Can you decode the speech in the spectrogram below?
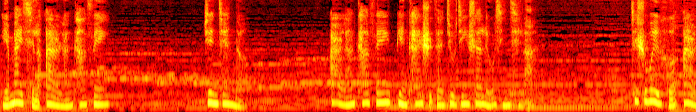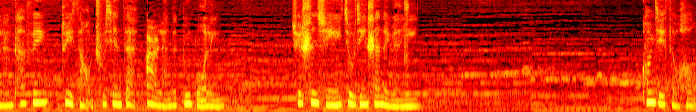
也卖起了爱尔兰咖啡。渐渐的，爱尔兰咖啡便开始在旧金山流行起来。这是为何爱尔兰咖啡最早出现在爱尔兰的都柏林，却盛行于旧金山的原因。空姐走后，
